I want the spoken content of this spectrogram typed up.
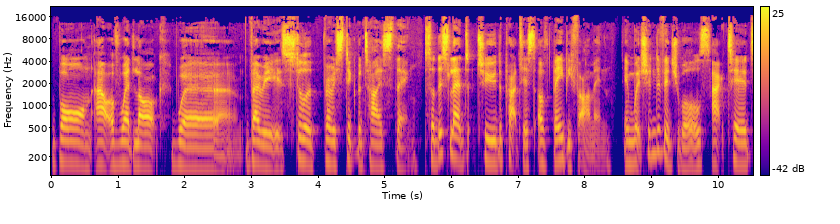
born out of wedlock were very it's still a very stigmatized thing so this led to the practice of baby farming in which individuals acted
